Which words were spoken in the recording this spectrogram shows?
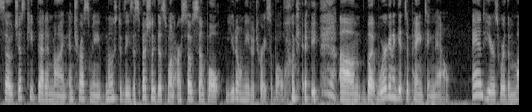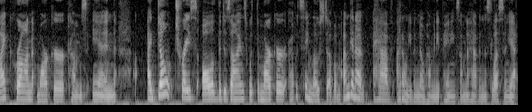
So just keep that in mind. And trust me, most of these, especially this one, are so simple, you don't need a traceable, okay? Um, but we're gonna get to painting now. And here's where the micron marker comes in. I don't trace all of the designs with the marker. I would say most of them. I'm going to have, I don't even know how many paintings I'm going to have in this lesson yet,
